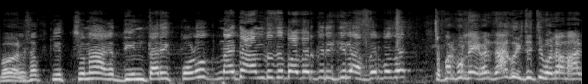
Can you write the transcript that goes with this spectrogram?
বল। সব কিচ্ছু না আগে দিন তারিখ পড়ুক নাই তো আন্দাজে বাজার করে কি লাভ বাজার? চপার বলে এবার রাগ হয়ে যাচ্ছে বলে আমার।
